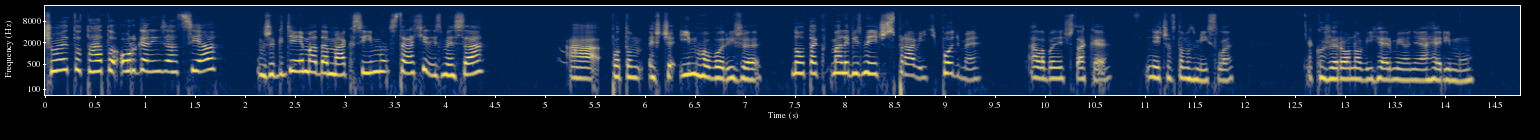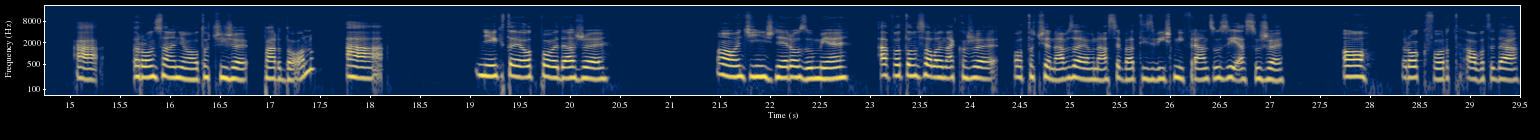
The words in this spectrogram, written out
čo je to táto organizácia? Že kde je Madame Maxim? Stratili sme sa. A potom ešte im hovorí, že no tak mali by sme niečo spraviť, poďme. Alebo niečo také. Niečo v tom zmysle. Akože Ronovi, Hermione a Harrymu. A Ron sa na ňo otočí, že pardon. A niekto je odpovedá, že o, on ti nič nerozumie. A potom sa len akože otočia navzájom na seba tí zvyšní francúzi a sú, že o, Rockford, alebo teda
